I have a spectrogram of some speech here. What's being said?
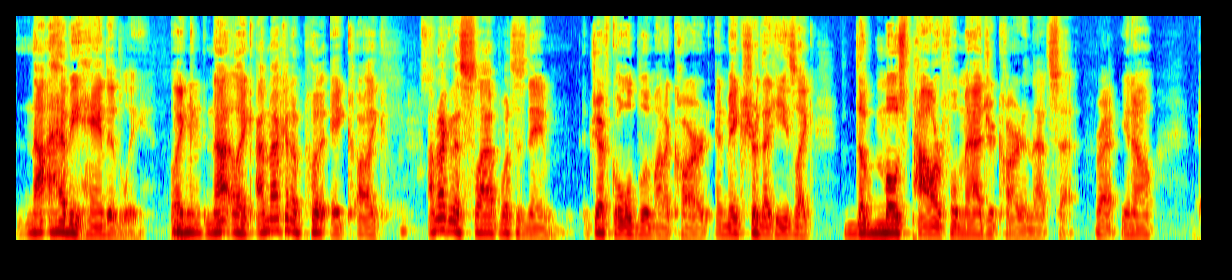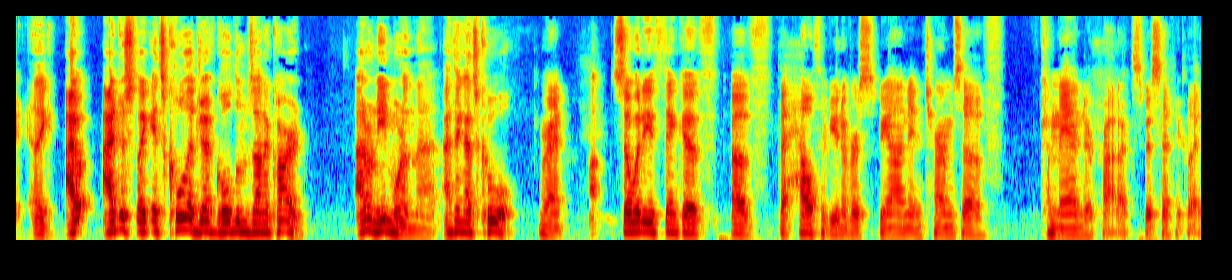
not heavy-handedly. Like Mhm. not like I'm not going to put a like I'm not going to slap what's his name Jeff Goldblum on a card and make sure that he's like the most powerful magic card in that set. right. You know, like I I just like it's cool that Jeff Goldblum's on a card. I don't need more than that. I think that's cool. Right. Uh, So, what do you think of of the health of Universes Beyond in terms of Commander products specifically?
